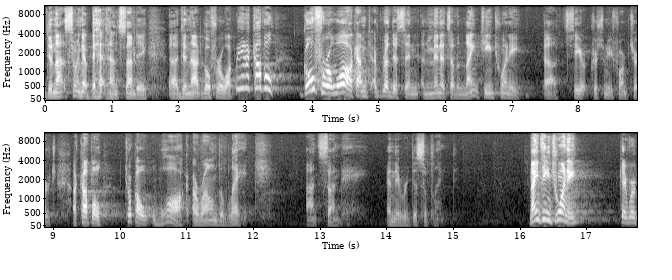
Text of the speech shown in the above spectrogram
do, not swing a bat on Sunday, uh, do not go for a walk. We had a couple go for a walk. i have read this in, in minutes of a 1920 uh, Christian Reformed Church. A couple took a walk around the lake on Sunday, and they were disciplined. 1920, okay, we're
